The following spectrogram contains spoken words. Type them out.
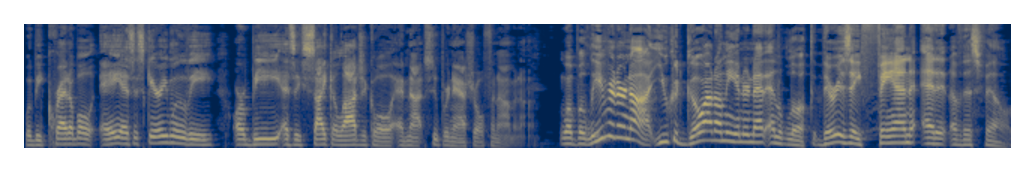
would be credible, A, as a scary movie, or B, as a psychological and not supernatural phenomenon. Well, believe it or not, you could go out on the internet and look. There is a fan edit of this film.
